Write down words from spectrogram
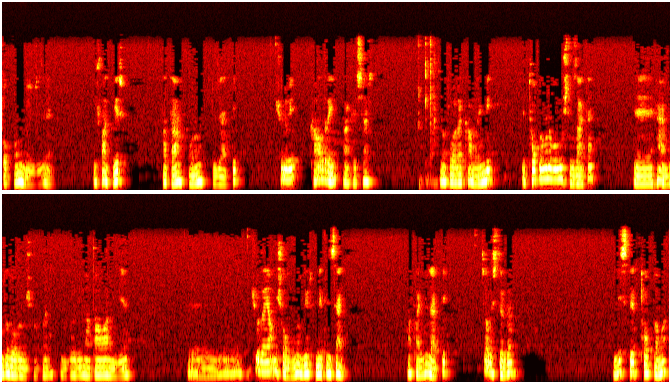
Toplamı böleceğiz. Evet. Ufak bir hata. Onu düzelttik. Şunu bir kaldırayım arkadaşlar. Not olarak kaldırayım. Bir e, toplamını bulmuştuk zaten. E, he, bu da doğruymuş. Bak ben burada bir hata var mı diye. E, şurada yapmış olduğumuz bir metinsel hatayı düzelttik. Çalıştırdım. Liste toplamı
